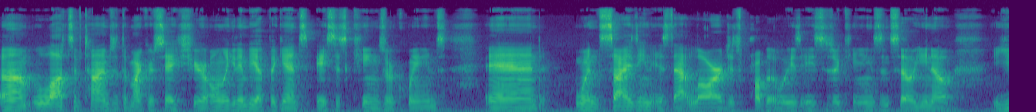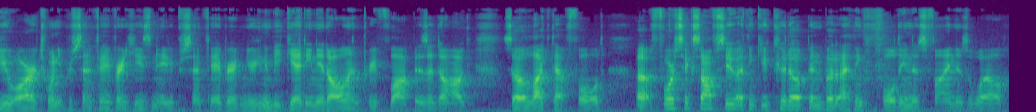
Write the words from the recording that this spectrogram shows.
um, lots of times at the micro stakes you're only going to be up against aces kings or queens and when sizing is that large it's probably always aces or kings and so you know you are a 20% favorite, he's an 80% favorite, and you're going to be getting it all in pre-flop as a dog. So like that fold. Uh, 4-6 offsuit, I think you could open, but I think folding is fine as well.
